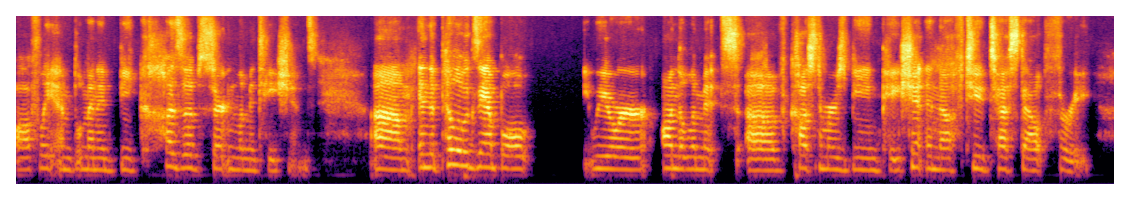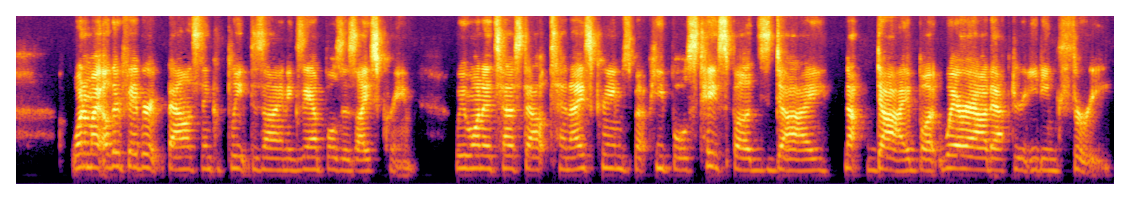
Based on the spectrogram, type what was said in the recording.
awfully implemented because of certain limitations. Um, in the pillow example, we were on the limits of customers being patient enough to test out three. One of my other favorite balanced and complete design examples is ice cream. We want to test out 10 ice creams, but people's taste buds die, not die, but wear out after eating three.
